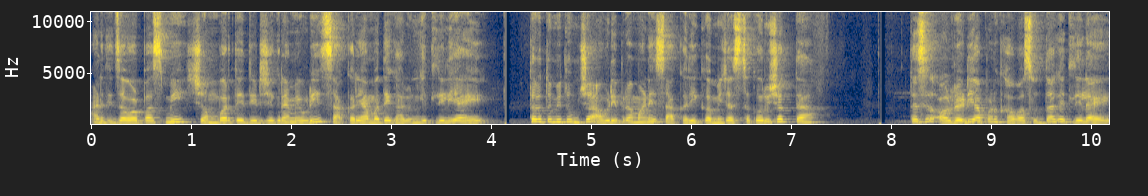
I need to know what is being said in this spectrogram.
आणि ती जवळपास मी शंभर ते दीडशे ग्रॅम एवढी साखर ह्यामध्ये घालून घेतलेली आहे. तर तुम्ही तुमच्या आवडीप्रमाणे साखर ही कमी जास्त करू शकता. तसेच ऑलरेडी आपण खवासुद्धा घेतलेला आहे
